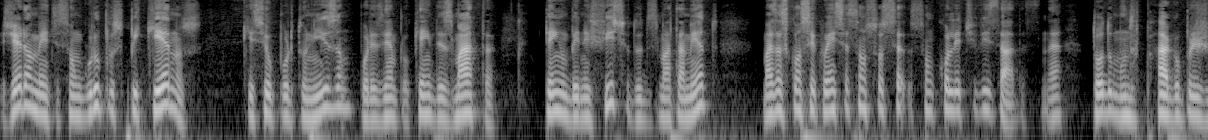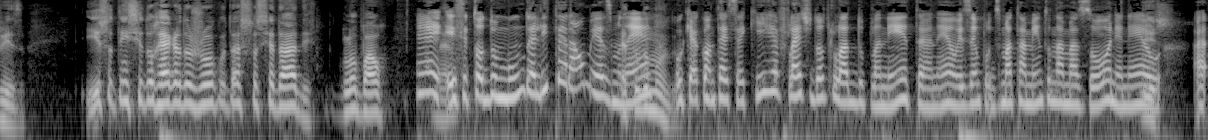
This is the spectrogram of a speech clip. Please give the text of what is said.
geralmente são grupos pequenos que se oportunizam, por exemplo, quem desmata tem um benefício do desmatamento, mas as consequências são, são coletivizadas, né? Todo mundo paga o prejuízo. E isso tem sido regra do jogo da sociedade global. É, né? esse todo mundo é literal mesmo, é né? O que acontece aqui reflete do outro lado do planeta, né? O exemplo do desmatamento na Amazônia, né? O, a,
